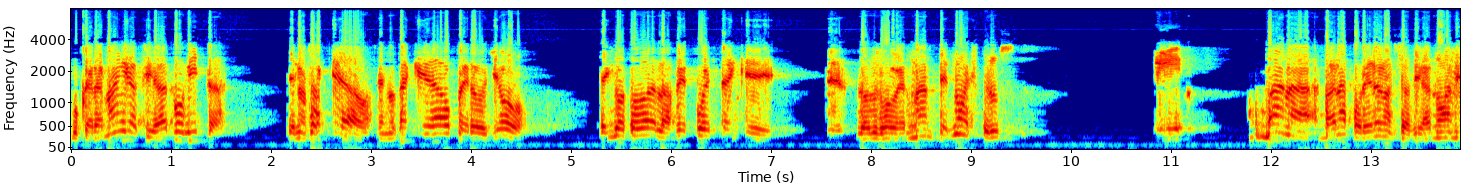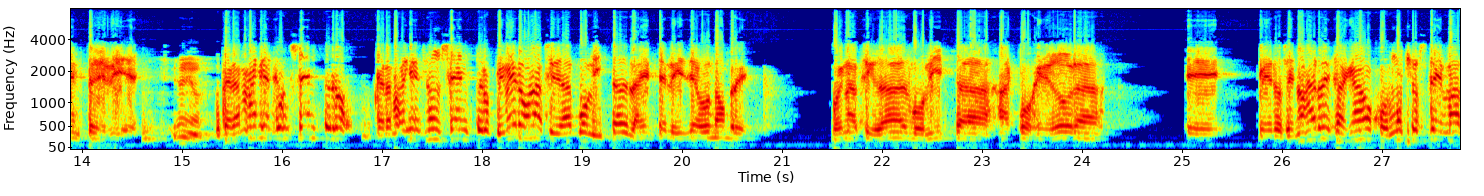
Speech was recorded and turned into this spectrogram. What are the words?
Bucaramanga, ciudad bonita, se nos ha quedado, se nos ha quedado, pero yo tengo toda la fe puesta en que eh, los gobernantes nuestros eh, van a van a poner a nuestra ciudad nuevamente de bien. Bucaramanga es un centro, Bucaramanga es un centro, primero una ciudad bonita, la gente le dice a un hombre, buena ciudad, bonita, acogedora, eh, pero se nos ha rezagado por muchos temas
